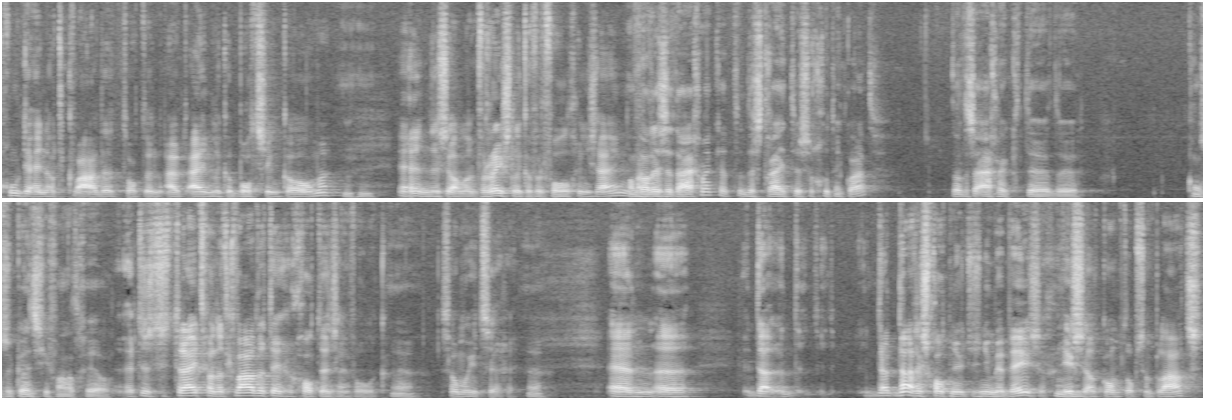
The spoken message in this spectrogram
goede en dat kwade tot een uiteindelijke botsing komen. Mhm. En er zal een vreselijke vervolging zijn. Want Maar- wat is het eigenlijk, het, de strijd tussen goed en kwaad? Dat is eigenlijk de, de consequentie van het geheel. Het is de strijd van het kwade tegen God en zijn volk. Ja, Zo moet je het zeggen. ja. En eh, da- da- daar is God nu, dus nu mee bezig. Mhm. Israël komt op zijn plaats.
